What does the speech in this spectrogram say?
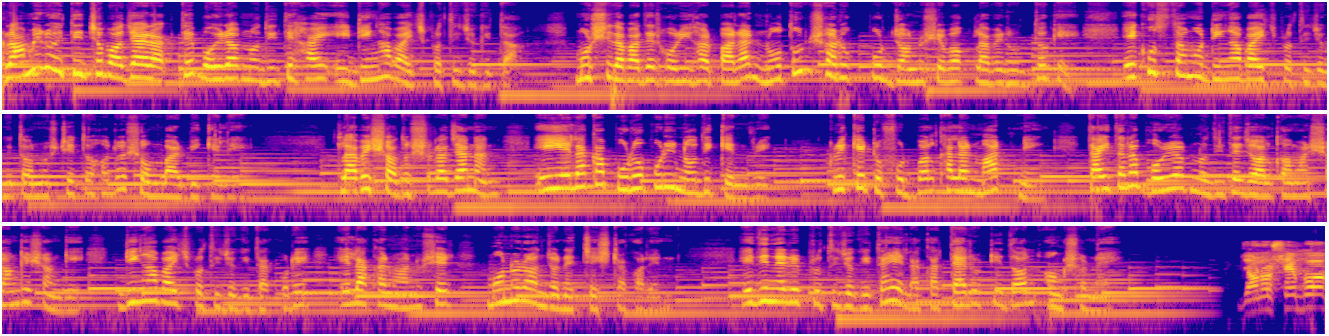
গ্রামের ঐতিহ্য বজায় রাখতে ভৈরব নদীতে হয় এই ডিঙা বাইচ প্রতিযোগিতা। মুর্শিদাবাদের হরিহর পাড়ার নতুন স্বরূপপুর জনসেবক ক্লাবের উদ্যোগে একুশতম ডিঙা বাইচ প্রতিযোগিতা অনুষ্ঠিত হল সোমবার বিকেলে। ক্লাবের সদস্যরা জানান, এই এলাকা পুরোপুরি নদী কেন্দ্রিক ক্রিকেট ও ফুটবল খেলার মাঠ নেই, তাই তারা ভৈরব নদীতে জল কমার সঙ্গে সঙ্গে ডিঙা বাইচ প্রতিযোগিতা করে এলাকার মানুষের মনোরঞ্জনের চেষ্টা করেন। এদিনের প্রতিযোগিতায় এলাকার তেরোটি দল অংশ নেয়। জনসেবক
